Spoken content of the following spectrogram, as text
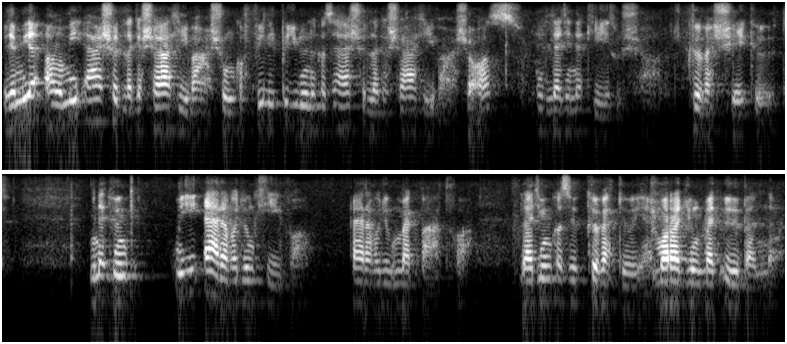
Ugye mi, a mi elsődleges elhívásunk, a Filippi gyűlőnek az elsődleges elhívása az, hogy legyenek Jézussal, hogy kövessék őt. Nekünk, mi erre vagyunk hívva, erre vagyunk megváltva. Legyünk az ő követője, maradjunk meg ő benne.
